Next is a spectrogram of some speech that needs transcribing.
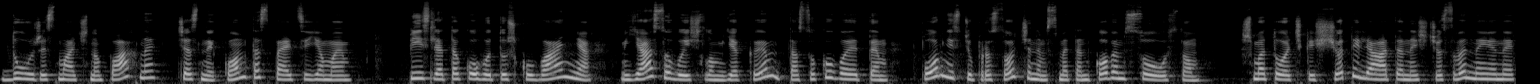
Дуже смачно пахне часником та спеціями. Після такого тушкування м'ясо вийшло м'яким та соковитим, повністю просоченим сметанковим соусом. Шматочки що телятини, що свинини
